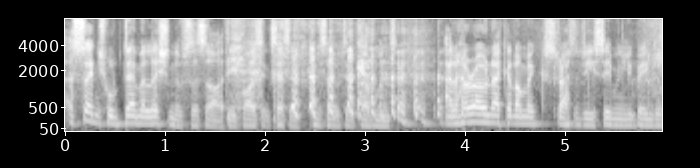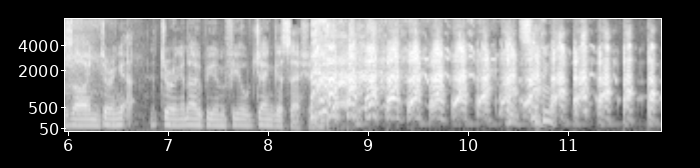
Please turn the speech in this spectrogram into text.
essential demolition of society by successive Conservative governments, and her own economic strategy seemingly being designed during during an opium-fueled Jenga session.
